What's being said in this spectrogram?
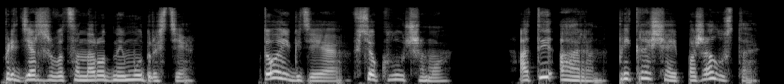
придерживаться народной мудрости, той, где все к лучшему. А ты, Аарон, прекращай, пожалуйста,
